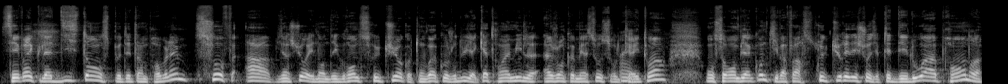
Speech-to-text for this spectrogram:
C'est vrai que la distance peut être un problème, sauf à, bien sûr, et dans des grandes structures, quand on voit qu'aujourd'hui il y a 80 000 agents commerciaux sur le territoire, on se rend bien compte qu'il va falloir structurer des choses. Il y a peut-être des lois à prendre,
